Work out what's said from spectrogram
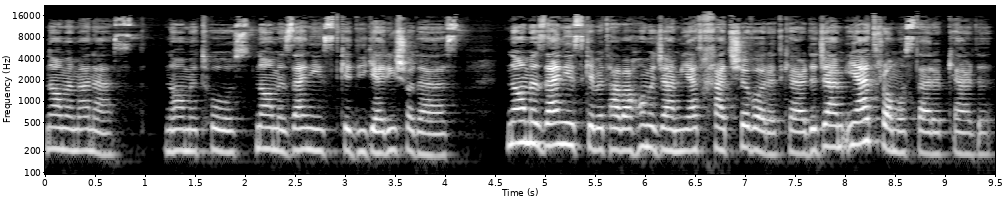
نام من است. نام توست. نام زنی است که دیگری شده است. نام زنی است که به توهم جمعیت خدشه وارد کرده جمعیت را مسترب کرده.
